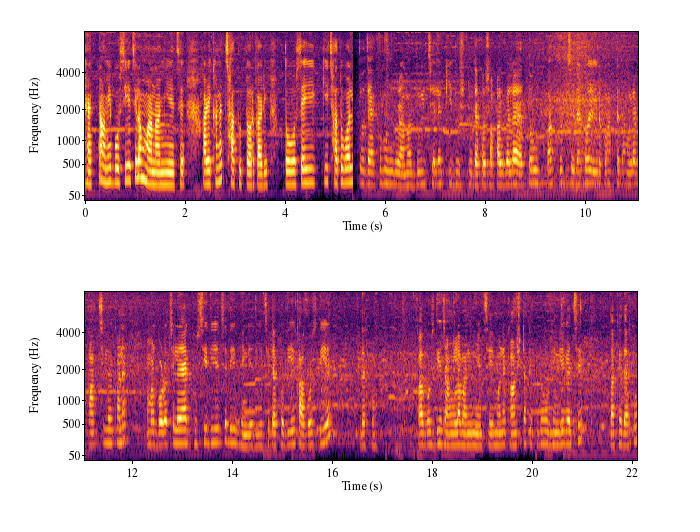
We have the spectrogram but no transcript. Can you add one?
ঘ্যাঁটটা আমি বসিয়েছিলাম, মা নামিয়েছে, আর এখানে ছাতুর তরকারি, তো সেই কি ছাতু বলে? তো দেখো বন্ধুরা, আমার দুই ছেলে কি দুষ্টু, দেখো সকালবেলা এত উৎপাত করছে, দেখো এইরকম একটা জানলার কাঁচ ছিল এখানে আমার বড় ছেলে এক ঘুষি দিয়েছে, দিয়ে ভেঙে দিয়েছে। দেখো, দিয়ে কাগজ দিয়ে, দেখো, কাগজ দিয়ে জানলা বানিয়েছে। মানে কাঁচটাকে পুরো ভেঙে গেছে। তাকে দেখো,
